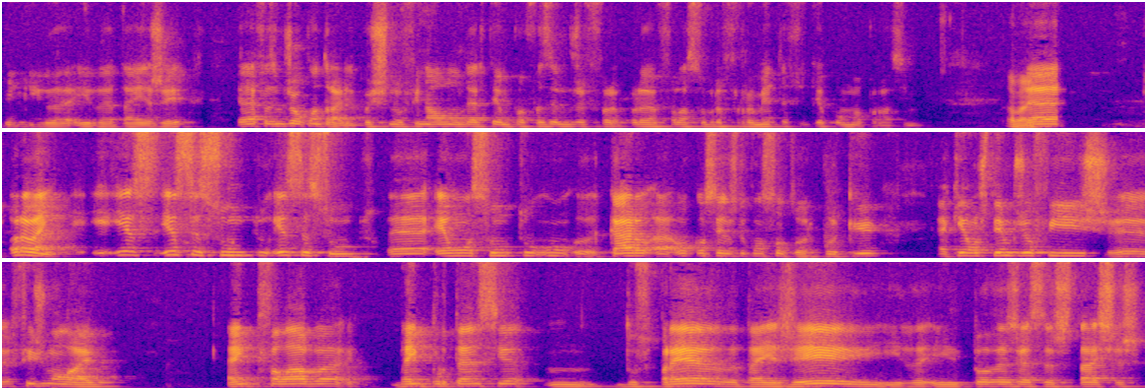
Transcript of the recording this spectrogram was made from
PIC e da, e da TAG. Se calhar fazemos ao contrário. Depois, se no final não der tempo para fazermos a, para falar sobre a ferramenta, fica para uma próxima. Tá bem. Ora bem, esse, esse assunto, esse assunto é um assunto um, caro ao Conselho do Consultor, porque aqui há uns tempos eu fiz, uh, fiz uma live em que falava da importância um, do spread, da TAG e, e, todas essas taxas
